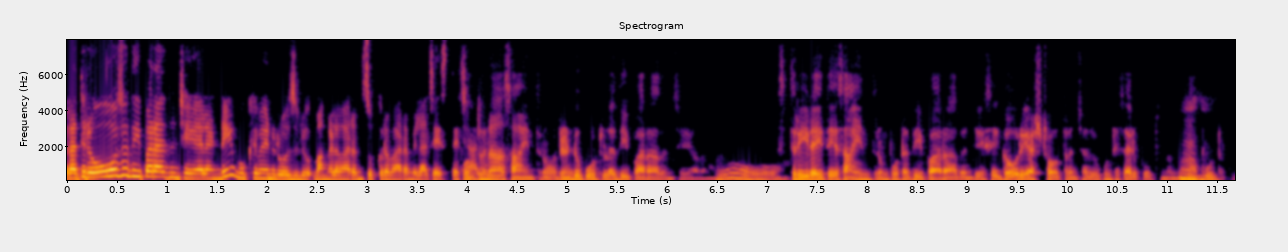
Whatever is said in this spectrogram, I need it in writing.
ప్రతిరోజు దీపారాధన చేయాలండి. ముఖ్యమైన రోజులు మంగళవారం శుక్రవారం ఇలా చేస్తే పొద్దున సాయంత్రం రెండు పూటల దీపారాధన చేయాలమ్మా. ఓ. స్త్రీలైతే సాయంత్రం పూట దీపారాధన చేసి గౌరీ అష్టోత్తరం చదువుకుంటే సరిపోతుందమ్మా ఆ. పూటకు.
